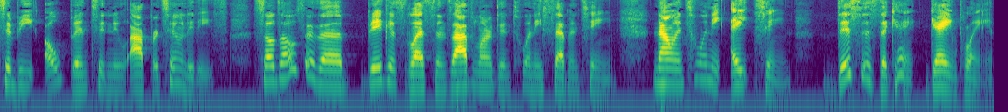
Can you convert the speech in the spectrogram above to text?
to be open to new opportunities. So those are the biggest lessons I've learned in 2017. Now in 2018, this is the game, game plan.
